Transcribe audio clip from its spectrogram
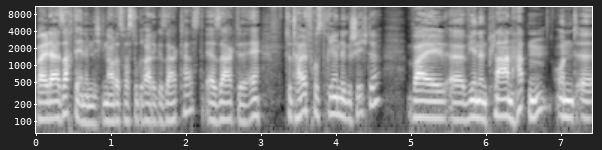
Weil da sagte er nämlich genau das, was du gerade gesagt hast. Er sagte, ey, total frustrierende Geschichte, weil äh, wir einen Plan hatten und äh,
